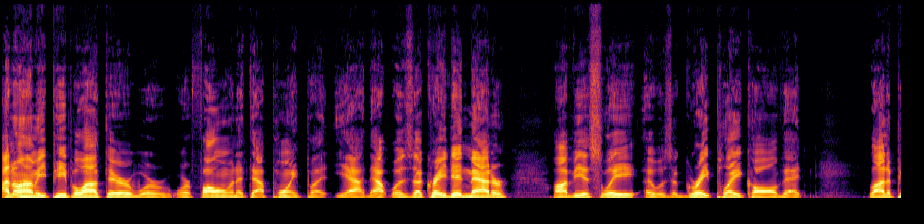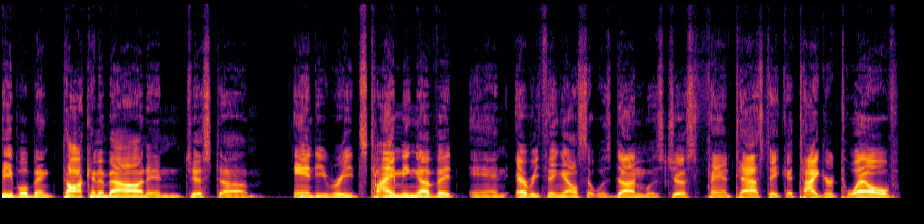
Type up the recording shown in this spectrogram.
I don't know how many people out there were were following at that point, but yeah, that was uh, crazy. Didn't matter. Obviously, it was a great play call that a lot of people have been talking about, and just um Andy Reid's timing of it and everything else that was done was just fantastic. A Tiger 12,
